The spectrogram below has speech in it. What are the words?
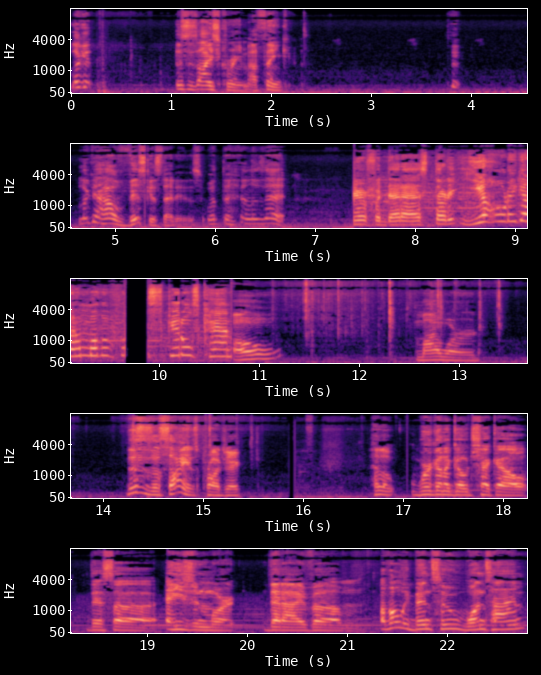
Look at, this is ice cream, I think. Look at how viscous that is. What the hell is that? Here for dead ass 30. Yo, they got a motherfucking Skittles can. Oh, my word. This is a science project. Hello. We're gonna go check out this uh, Asian mart that I've um, I've only been to one time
